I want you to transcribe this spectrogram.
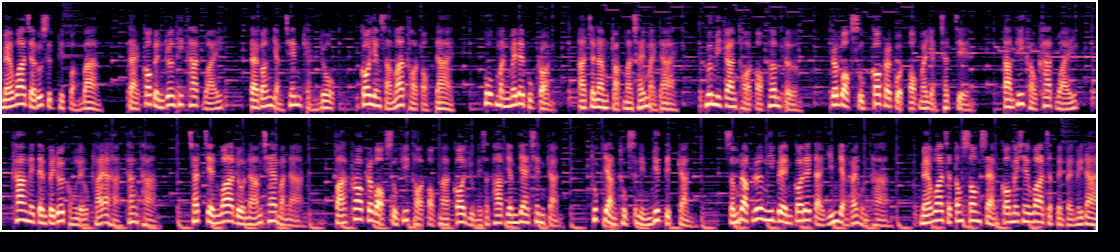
แม้ว่าจะรู้สึกผิดหวังบ้าง แต่ก็เป็นเรื่องที่คาดไว้ แต่บางอย่างเช่นแขนโยก ก็ยังสามารถถอดออกได้ พวกมันไม่ได้ผุกร่อน อาจจะนำกลับมาใช้ใหม่ได้ เมื่อมีการถอดออกเพิ่มเติม ระบอกสูบก็ปรากฏออกมาอย่างชัดเจน ตามที่เขาคาดไว้ ข้างในเต็มไปด้วยของเหลวคล้ายอาหารข้างทาง ชัดเจนว่าโดนน้ำแช่มานาน ฝาครอบกระบอกสูบที่ถอดออกมาก็อยู่ในสภาพย่ำแย่เช่นกัน ทุกอย่างถูกสนิมยึดติดกันสำหรับเรื่องนี้เบนก็ได้แต่ยิ้มอย่างไร้หนทาง แม้ว่าจะต้องซ่อมแซมก็ไม่ใช่ว่าจะเป็นไปไม่ได้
